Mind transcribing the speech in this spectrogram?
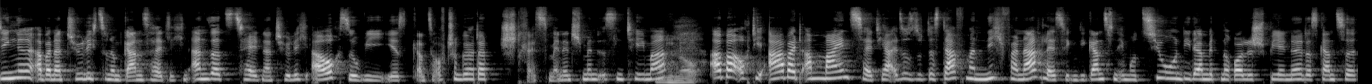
Dinge, aber natürlich zu einem ganzheitlichen Ansatz zählt natürlich auch, so wie ihr es ganz oft schon gehört habt, Stressmanagement ist ein Thema, genau. aber auch die Arbeit am Mindset, ja, also so, das darf man nicht vernachlässigen, die ganzen Emotionen, die da mit eine Rolle spielen, ne, das ganze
